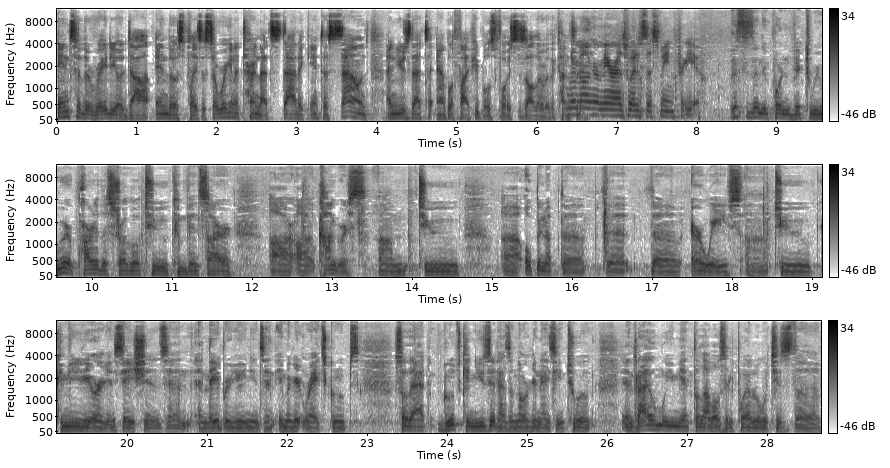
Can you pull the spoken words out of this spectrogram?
into the radio dial in those places. So we're going to turn that static into sound and use that to amplify people's voices all over the country. Ramon Ramirez, what does this mean for you? This is an important victory. We were part of the struggle to convince our, our, our Congress um, to uh, open up the, the, the airwaves uh, to community organizations and, and labor unions and immigrant rights groups so that groups can use it as an organizing tool. And Radio Movimiento La Voz del Pueblo, which is the,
